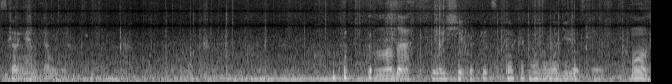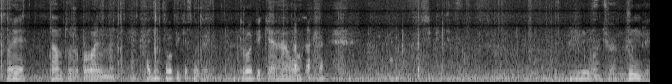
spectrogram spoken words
С корнями прям выйдет. Ну да. Вообще капец. Как так можно было дерево ставить? О, смотри, там тоже повалено. А здесь тропики, смотри. Тропики, ага, о. Вон что, джунгли.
